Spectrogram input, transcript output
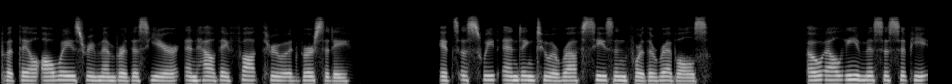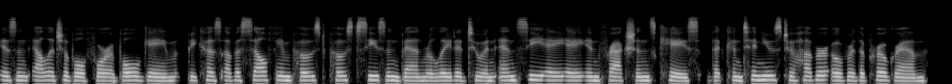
but they'll always remember this year and how they fought through adversity. It's a sweet ending to a rough season for the Rebels. OLE Mississippi isn't eligible for a bowl game because of a self-imposed postseason ban related to an NCAA infractions case that continues to hover over the program.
